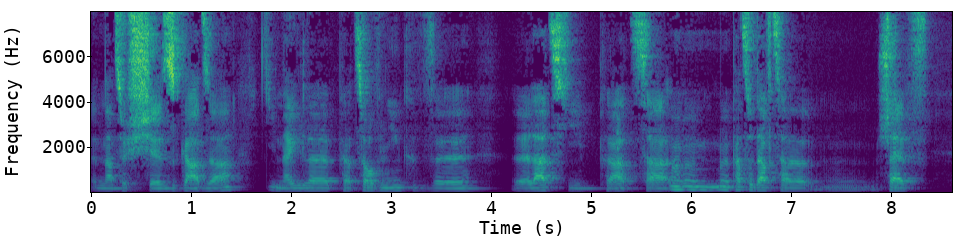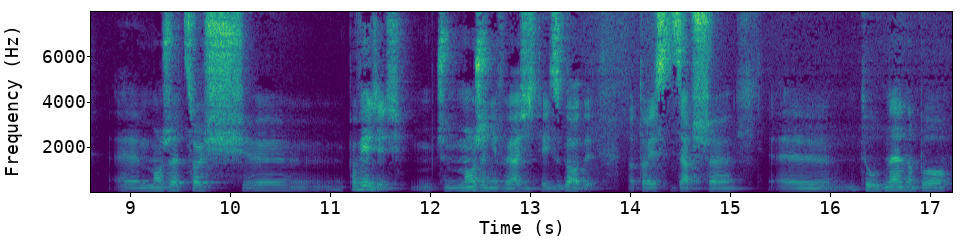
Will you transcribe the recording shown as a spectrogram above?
na coś się zgadza i na ile pracownik w relacji praca, pracodawca, szef może coś e, powiedzieć, czy może nie wyrazić tej zgody. No to jest zawsze e, trudne, no bo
